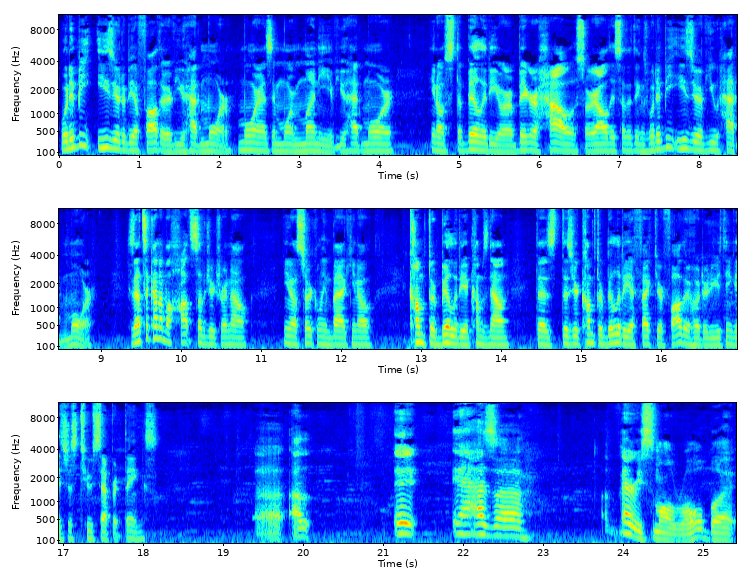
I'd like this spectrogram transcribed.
would it be easier to be a father if you had more, more as in more money, if you had more, you know, stability or a bigger house or all these other things? Would it be easier if you had more? Because that's a kind of a hot subject right now. You know, circling back, you know, comfortability. It comes down. Does does your comfortability affect your fatherhood, or do you think it's just two separate things? Uh, I, it it has a, a very small role, but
